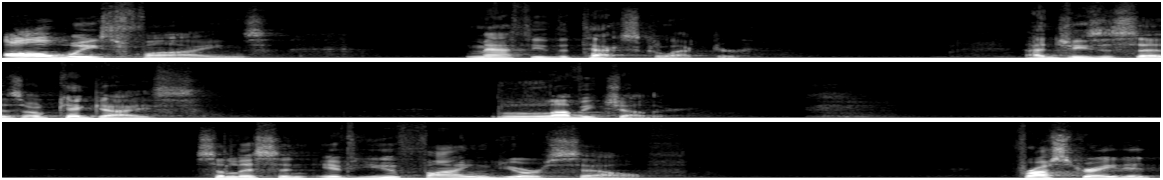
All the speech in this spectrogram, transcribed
always finds Matthew the tax collector. And Jesus says, okay, guys, love each other. So listen, if you find yourself frustrated,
